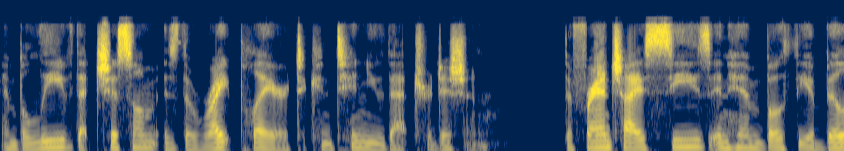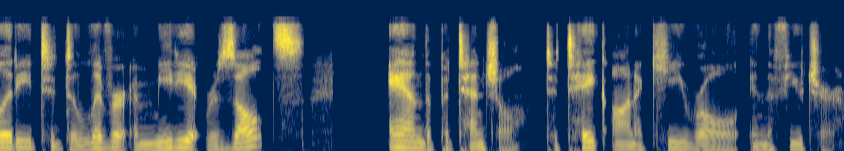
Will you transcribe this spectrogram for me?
and believe that Chisholm is the right player to continue that tradition. The franchise sees in him both the ability to deliver immediate results and the potential to take on a key role in the future.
